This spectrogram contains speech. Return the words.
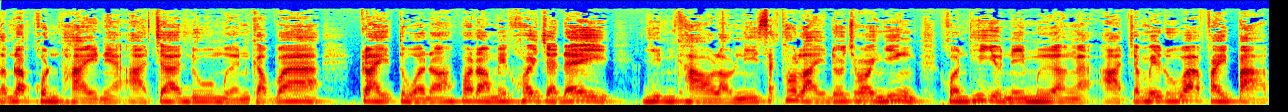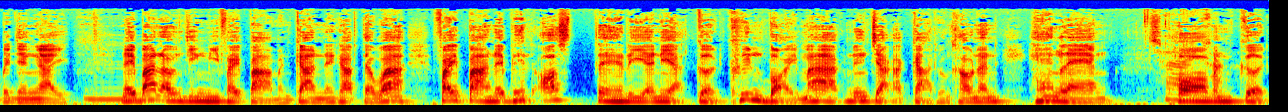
สำหรับคนไทยเนี่ยอาจจะดูเหมือนกับว่าไกลตัวเนาะเพราะเราไม่ค่อยจะได้ยินข่าวเหล่านี้สักเท่าไหร่โดยเฉพาะอย่างยิ่งคนที่อยู่ในเมืองอะอาจจะไม่รู้ว่าไฟป่าเป็นยังไง ในบ้านเราจริงๆมีไฟป่าเหมือนกันนะครับแต่ว่าไฟป่าในประเทศออสเตรเลียเนี่ยเกิดขึ้นบ่อยมากเนื่องจากอากาศของเขานั้นแห้งแล้งใช่ พอมันค่ะเกิด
